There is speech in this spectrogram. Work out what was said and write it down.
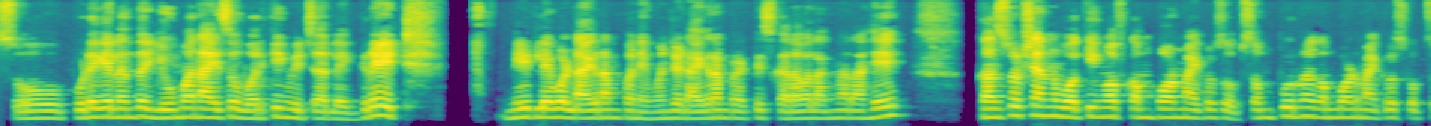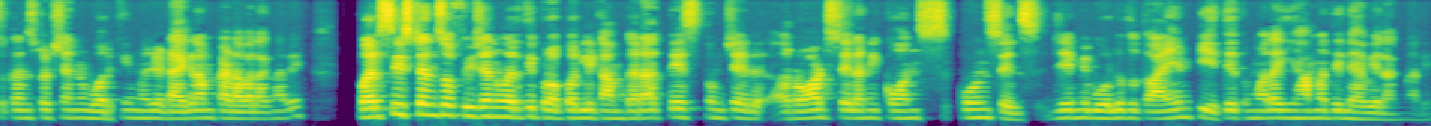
सो पुढे गेल्यानंतर ह्युमन आयचं वर्किंग विचारले ग्रेट नीट लेवल डायग्राम पण आहे. म्हणजे डायग्राम प्रॅक्टिस करावा लागणार आहे. Construction working of compound microscope संपूर्ण कंपाऊंड मायक्रोस्कोपचं कन्स्ट्रक्शन वर्किंग म्हणजे डायग्राम काढावा लागणार आहे. परसिस्टन्स ऑफ फ्युजन वरती प्रॉपरली काम करा. तेच तुमचे रॉड सेल आणि कॉन्स कोन सेल्स जे मी बोलत होतो आय एम पी ते तुम्हाला ह्यामध्ये लिहावे लागणार आहे.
